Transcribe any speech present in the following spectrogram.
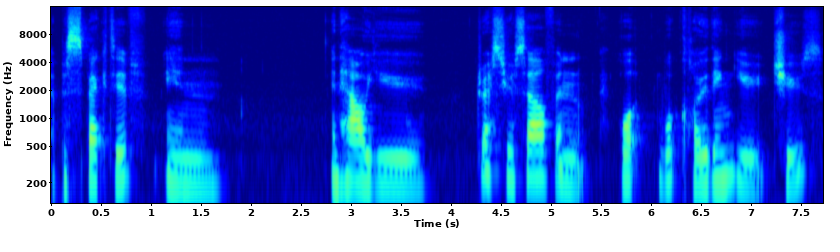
a perspective in in how you dress yourself and what what clothing you choose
